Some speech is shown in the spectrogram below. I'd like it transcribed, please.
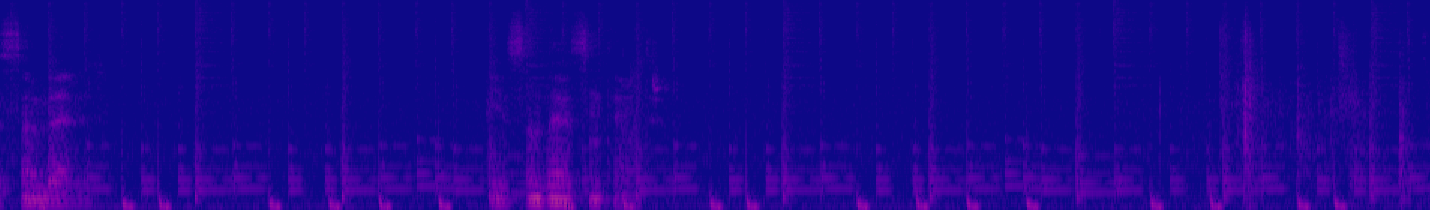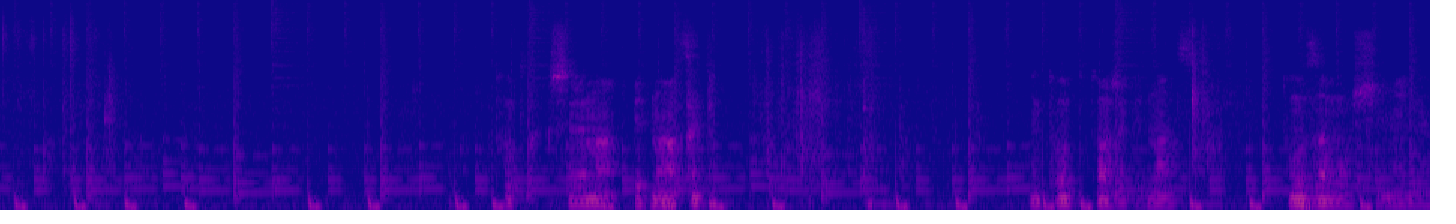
59. 59 сантиметрів. Тут ширина 15. І тут теж 15. Тут завущення йде.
